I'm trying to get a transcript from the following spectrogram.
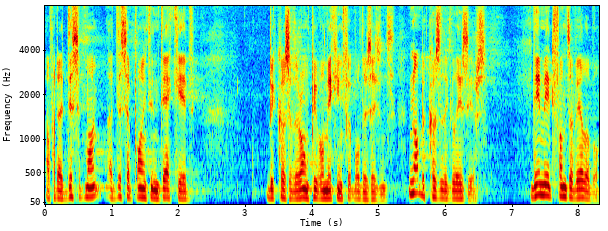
have had a, disappoint, a disappointing decade because of the wrong people making football decisions, not because of the Glazers. They made funds available.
